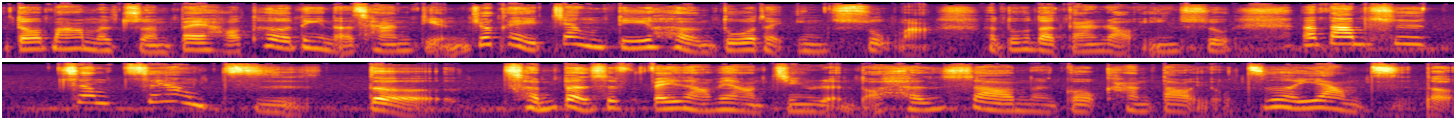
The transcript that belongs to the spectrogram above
你都帮他们准备好特定的餐点，你就可以降低很多的因素嘛，很多的干扰。因素，那大不是像这样子的成本是非常非常惊人的，很少能够看到有这样子的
